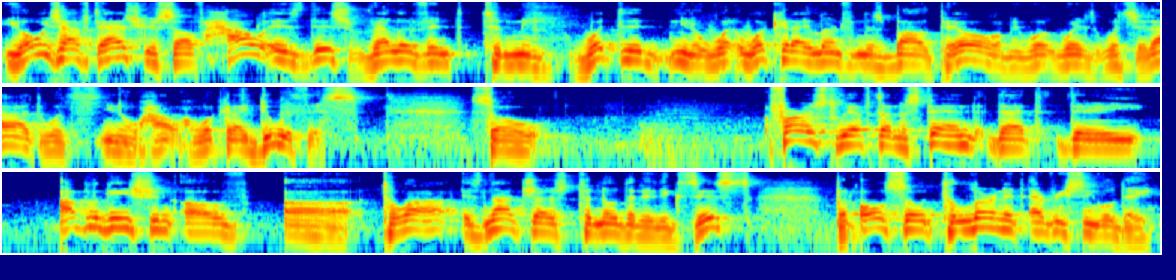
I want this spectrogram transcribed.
you always have to ask yourself, how is this relevant to me? What did you know? What what could I learn from this Baal Peor? I mean, what, where's, what's it at? What's you know? How what could I do with this? So, first we have to understand that the obligation of uh, Torah is not just to know that it exists, but also to learn it every single day.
